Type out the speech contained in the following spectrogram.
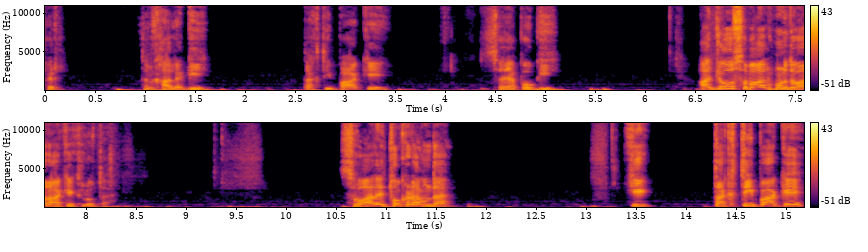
ਫਿਰ ਤਨਖਾਹ ਲੱਗੀ, ਤਖਤੀ ਪਾ ਕੇ ਸਜ਼ਾ ਭੋਗੀ। ਅੱਜ ਉਹ ਸਵਾਲ ਹੁਣ ਦੁਬਾਰਾ ਆ ਕੇ ਖਲੋਤਾ ਹੈ। ਸਵਾਲ ਇੱਥੋਂ ਖੜਾ ਹੁੰਦਾ ਕਿ ਤਖਤੀ ਪਾ ਕੇ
